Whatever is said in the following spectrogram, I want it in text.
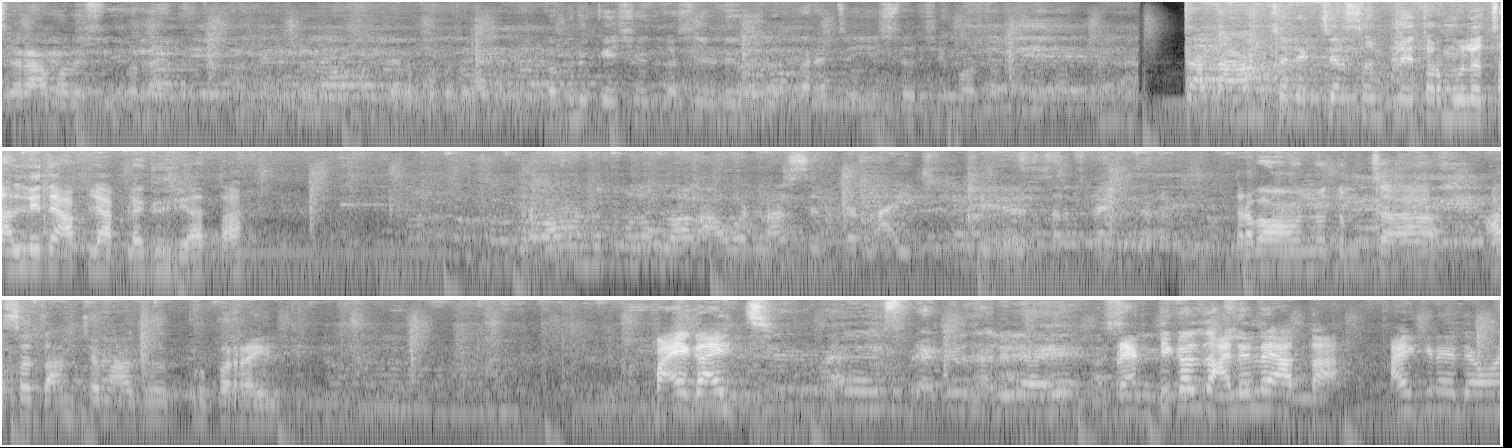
सर आम्हाला शिकवत कम्युनिकेशन कसं डेव्हलप करायचं हे सर शिकवतात आता आमचं लेक्चर संपले तर मुलं चालले ते आपल्या आपल्या घरी आता. तुम्हाला ब्लॉग आवडला असेल तर लाईक शेअर सबस्क्राईब करा. तर भावांनो तुमचा असंच आमच्या मागं कृपा राहील. बाय गाईच प्रॅक्टिकल झालेलं आहे आता. आहे की नाही देवा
